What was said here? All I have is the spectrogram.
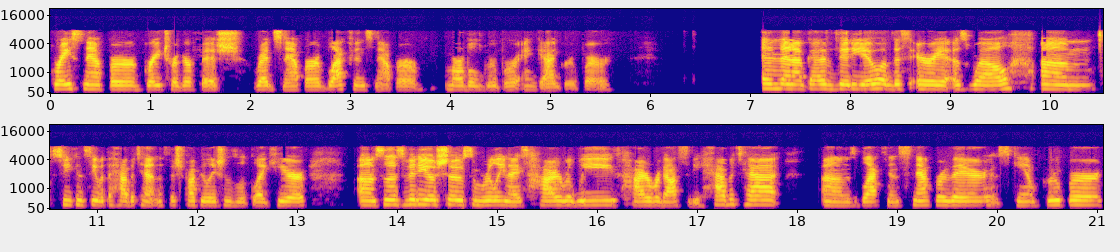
gray snapper, gray triggerfish, red snapper, blackfin snapper, marbled grouper, and gag grouper. And then I've got a video of this area as well. Um, so you can see what the habitat and the fish populations look like here. Um, so this video shows some really nice high relief, high rugosity habitat. Um, there's blackfin snapper there, scamp grouper,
